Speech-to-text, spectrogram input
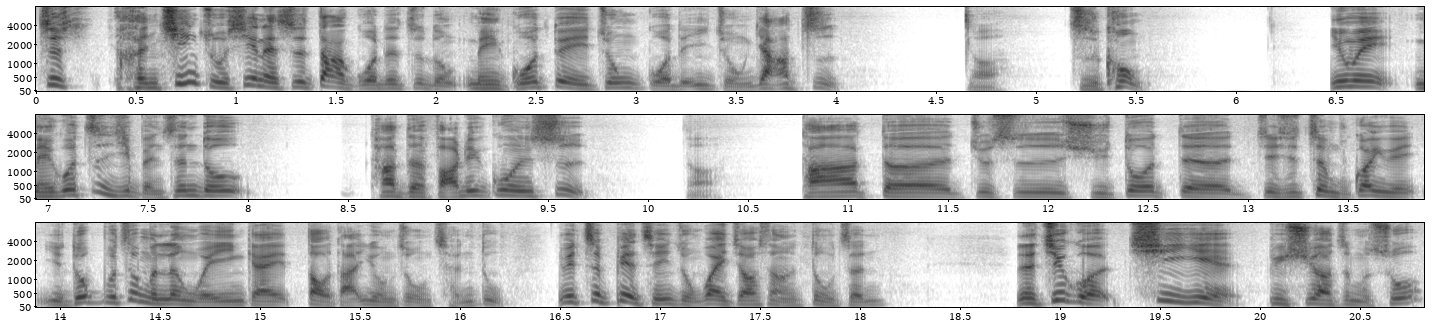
这很清楚，现在是大国的这种美国对中国的一种压制啊指控，因为美国自己本身都他的法律顾问室啊，他的就是许多的这些政府官员也都不这么认为，应该到达用这种程度，因为这变成一种外交上的斗争。那结果企业必须要这么说，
